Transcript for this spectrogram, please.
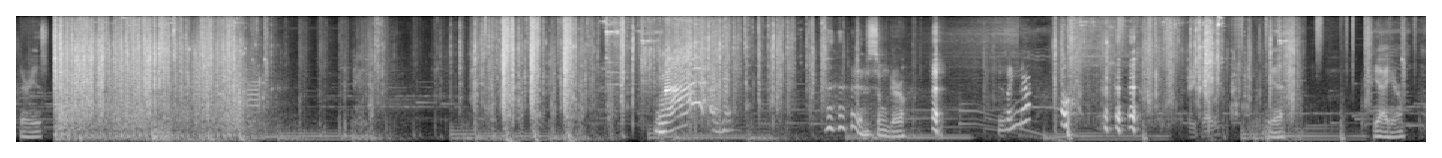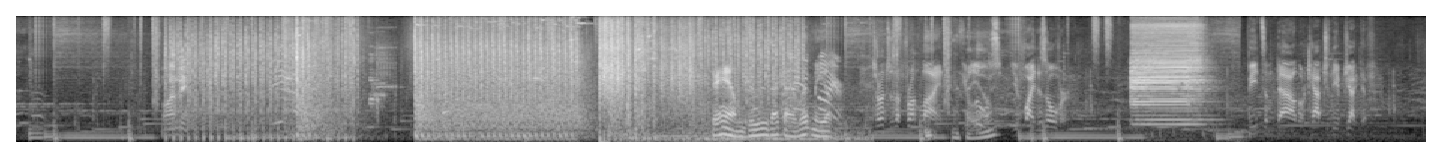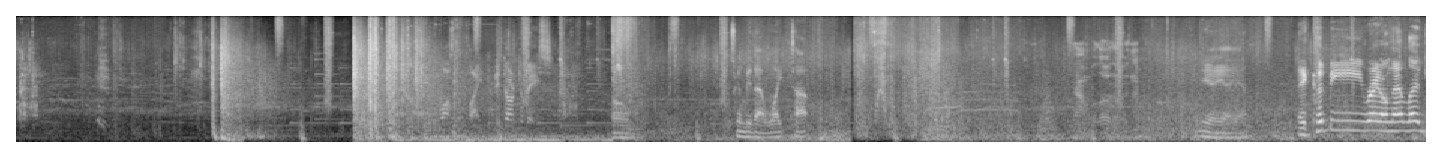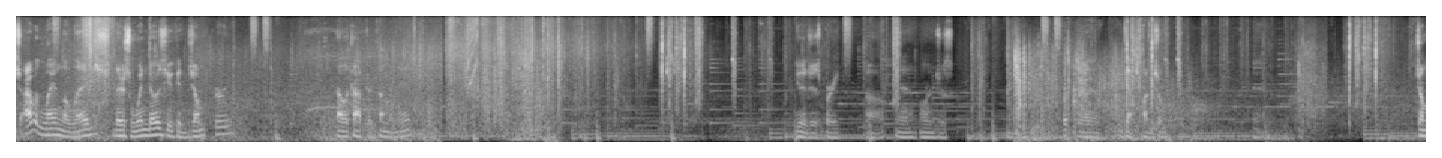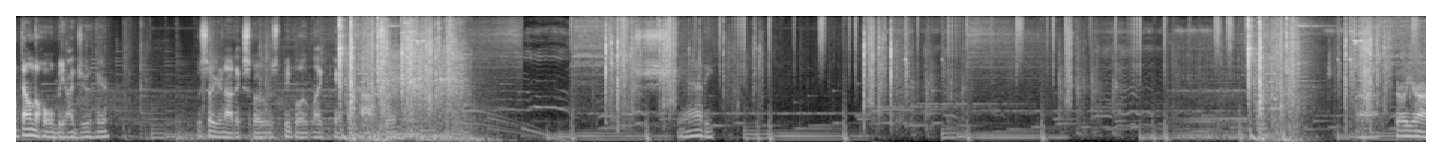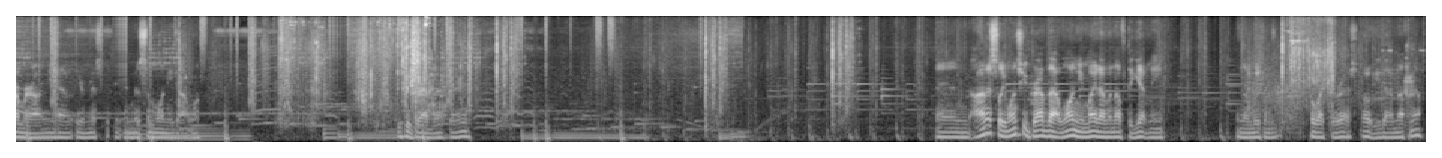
There he is. Nah. There's some girl. She's like, no. Hey, you killed him? yeah. Yeah, I hear him. Oh, on me. Damn, dude, that guy lit me up. You lose. Your fight is over. Beat them down or capture the objective. Lost the fight. Return to base. Oh. It's gonna be that white top. Down below, though, isn't it? Yeah, yeah, yeah. It could be right on that ledge. I would land the ledge. There's windows you could jump through. Helicopter coming in. You just break. Oh, yeah, or just. Uh, you gotta punch them. Yeah. Jump down the hole behind you here. Just so you're not exposed. People like camping tops there. Throw your armor on. You have you're missing you're missing one. You got one. You can grab that thing. And honestly, once you grab that one, you might have enough to get me. And then we can collect the rest. Oh, you got enough now?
